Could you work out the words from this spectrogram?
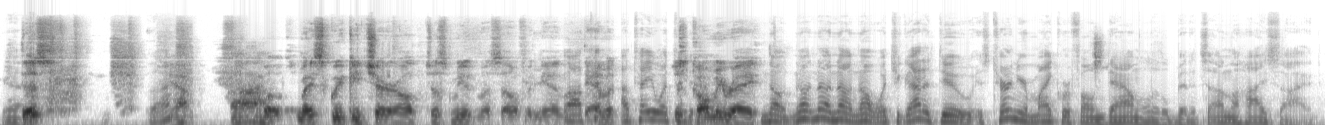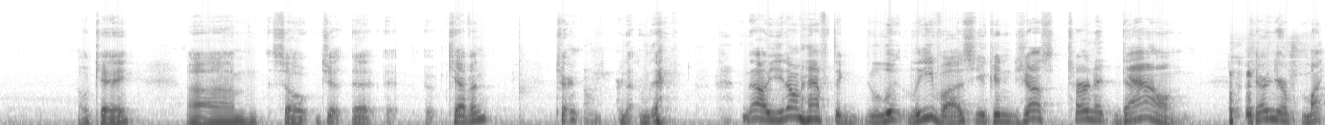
yeah. This, What? Yep. Ah, well, it's my squeaky chair. I'll just mute myself again. Well, Damn te- it. I'll tell you what. to Just do. call me Ray. No, no, no, no, no. What you got to do is turn your microphone down a little bit. It's on the high side. Okay. Um, so, ju- uh, uh, Kevin, turn. No, you don't have to leave us. You can just turn it down. Turn your mic.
